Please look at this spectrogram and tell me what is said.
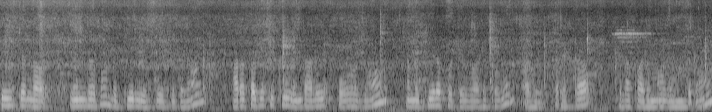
பீர்க்கங்காய் வெந்ததும் அந்த கீரையை சேர்த்துக்கலாம். அரை பதத்துக்கு வெந்தாலே போதும். நம்ம கீரை போட்டு வதக்கவும் அது கரெக்டாக சில பதமாக வெந்துடும்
